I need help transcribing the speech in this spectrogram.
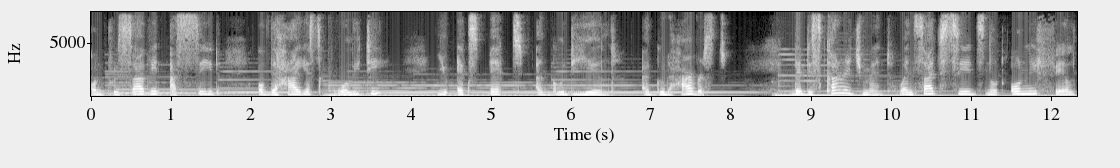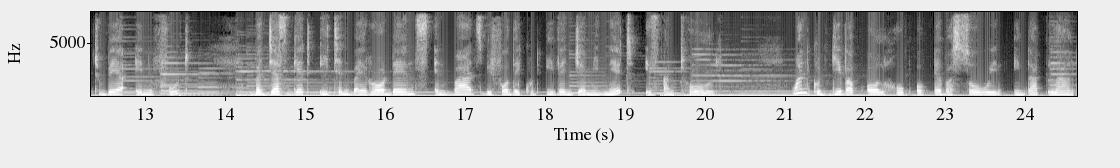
on preserving a seed of the highest quality, you expect a good yield, a good harvest. The discouragement when such seeds not only fail to bear any fruit, but just get eaten by rodents and birds before they could even germinate is untold. One could give up all hope of ever sowing in that land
